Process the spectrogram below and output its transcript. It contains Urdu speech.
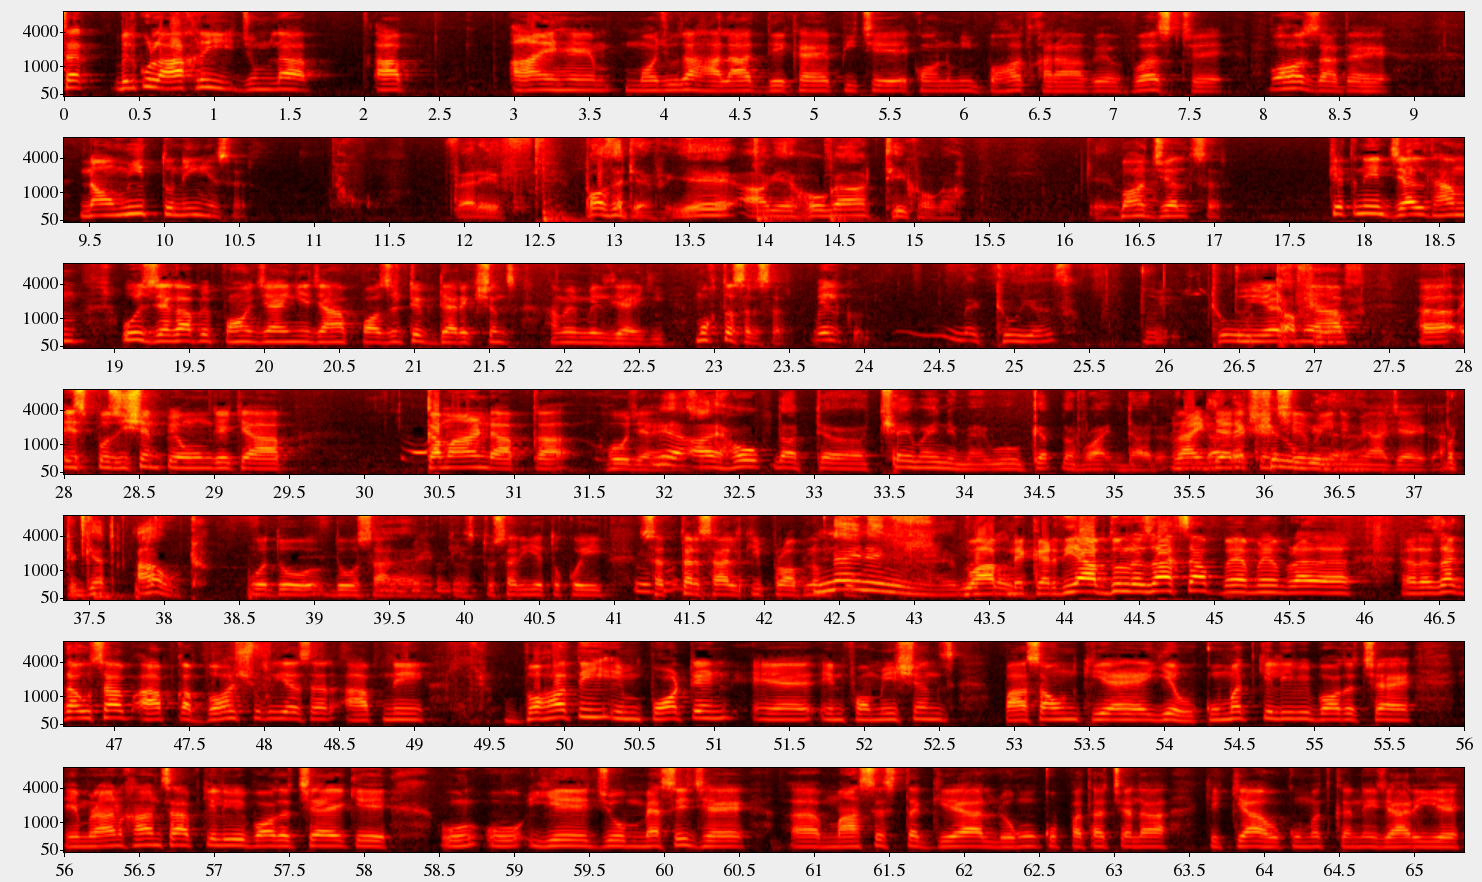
سر بالکل آخری جملہ آپ آئے ہیں موجودہ حالات دیکھا ہے پیچھے اکانومی بہت خراب ہے ورسٹ ہے بہت زیادہ ہے۔ نا امید تو نہیں ہے سر۔ ویری پازیٹیو یہ آگے ہوگا ٹھیک ہوگا۔ بہت جلد سر۔ کتنے جلد ہم اس جگہ پہ پہنچ جائیں گے جہاں پازیٹیو ڈائریکشنز ہمیں مل جائے گی۔ مختصر سر۔ بالکل۔ ٹو ایئرس ٹو ایئرس میں آپ اس پوزیشن پہ ہوں گے کہ آپ کمانڈ آپ کا ہو جائے گا آئی ہوپ دیٹ چھ مہینے میں وہ get the right right direction چھ مہینے میں آ جائے گا بٹ ٹو گیٹ آؤٹ وہ دو دو سال میں ایٹ لیسٹ تو سر یہ تو کوئی ستر سال کی پرابلم نہیں نہیں وہ آپ نے کر دیا۔ عبد الرزاق صاحب میں میں رزاق داؤ صاحب آپ کا بہت شکریہ سر۔ آپ نے بہت ہی امپورٹنٹ انفارمیشنز پاس آن کیا ہے، یہ حکومت کے لیے بھی بہت اچھا ہے، عمران خان صاحب کے لیے بھی بہت اچھا ہے کہ یہ جو میسج ہے ماسس تک گیا، لوگوں کو پتہ چلا کہ کیا حکومت کرنے جا رہی ہے۔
